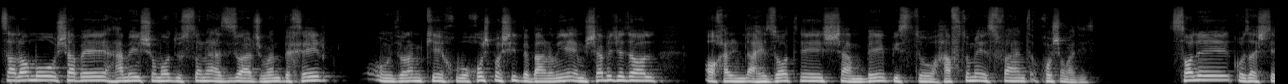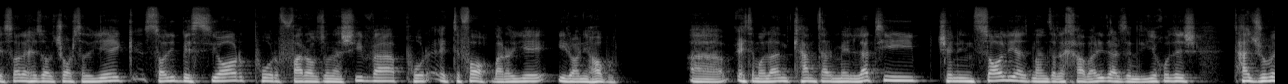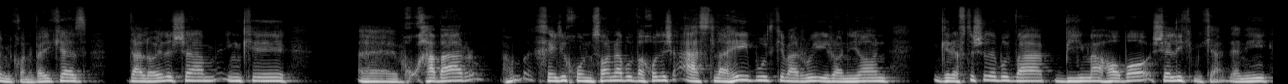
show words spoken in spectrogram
سلام و شب همه شما دوستان عزیز و ارجمند بخیر. امیدوارم که خوب و خوش باشید به برنامه امشب جدال. آخرین لحظات شنبه 27 اسفند. خوش آمدید. سال گذشته سال 1401 سالی بسیار پر فراز و نشیب و پر اتفاق برای ایرانی ها بود احتمالا کمتر ملتی چنین سالی از منظر خبری در زندگی خودش تجربه می‌کنه. و یکی از دلایلش هم اینکه خبر خیلی خونسا نبود و خودش اسلحه‌ای بود که بر روی ایرانیان گرفته شده بود و بیمهابا شلیک می‌کرد. یعنی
